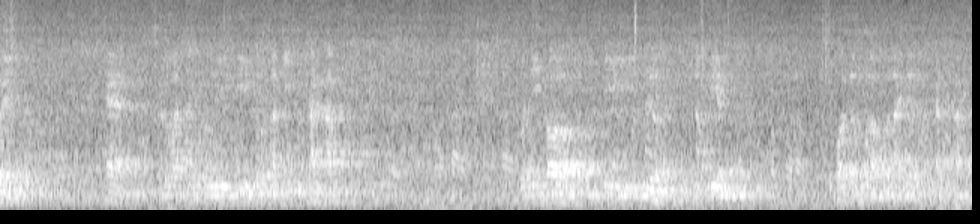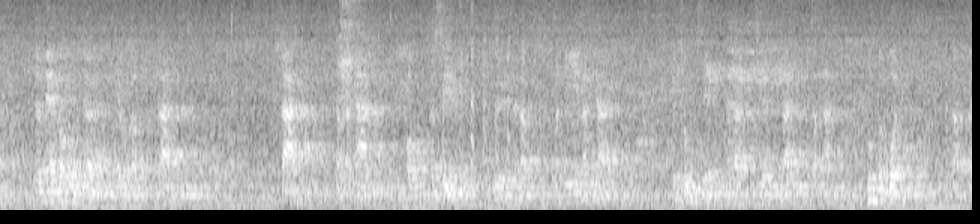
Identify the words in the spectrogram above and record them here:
ช่วยแพทย์สารวัตรที่บุรีที่กรมรักยิ่ทุกท่านครับ วันนี้ก็มีเรื่องนำเรียนเฉพาะเรื่องของเราก็หลายเรื่องเหมือนกันครับ เรื่องแรกก็คงจะเกี่ยวกับการสร้างสำนักงานของเกษตรคือนะครับ วันนี้หลังจากประชุมเสร็จนะครับ เชิญท่านกำนันทุกตำบลนะครับไป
